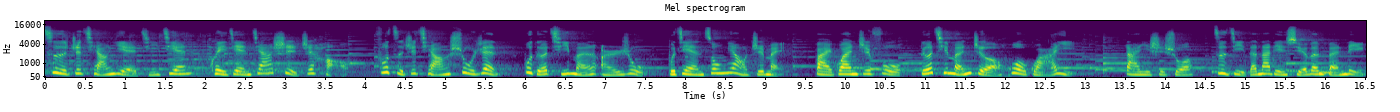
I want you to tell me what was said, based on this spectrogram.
次之强也，极坚；窥见家室之好。夫子之强数仞，不得其门而入，不见宗庙之美。百官之富，得其门者或寡矣。大意是说，自己的那点学问本领，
